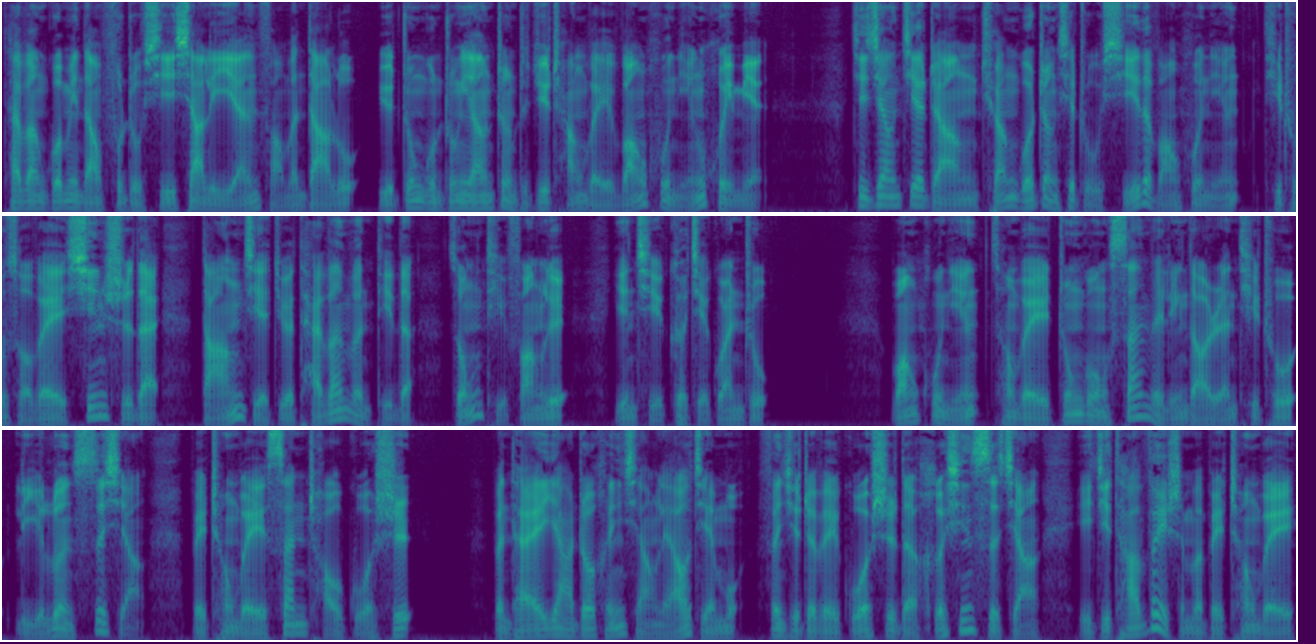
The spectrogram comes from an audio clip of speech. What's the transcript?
台湾国民党副主席夏立言访问大陆，与中共中央政治局常委王沪宁会面。即将接掌全国政协主席的王沪宁提出所谓“新时代党解决台湾问题的总体方略”，引起各界关注。王沪宁曾为中共三位领导人提出理论思想，被称为“三朝国师”。本台亚洲很想聊》节目分析这位国师的核心思想，以及他为什么被称为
